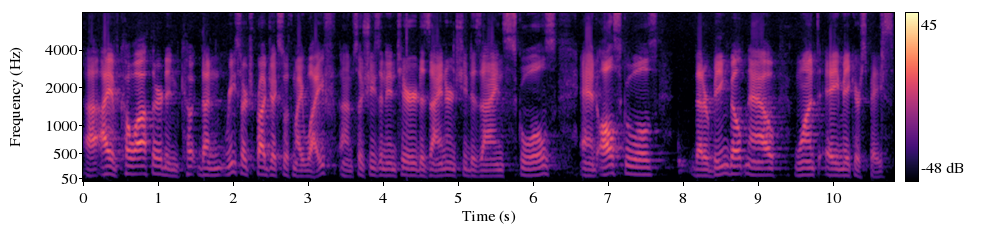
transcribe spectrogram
uh, I have co-authored and co done research projects with my wife. Um, so she's an interior designer and she designs schools and all schools that are being built now want a makerspace.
